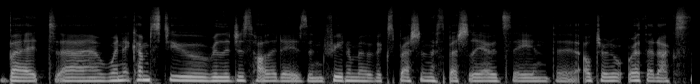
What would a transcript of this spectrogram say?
But uh, when it comes to religious holidays and freedom of expression, especially I would say in the ultra Orthodox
